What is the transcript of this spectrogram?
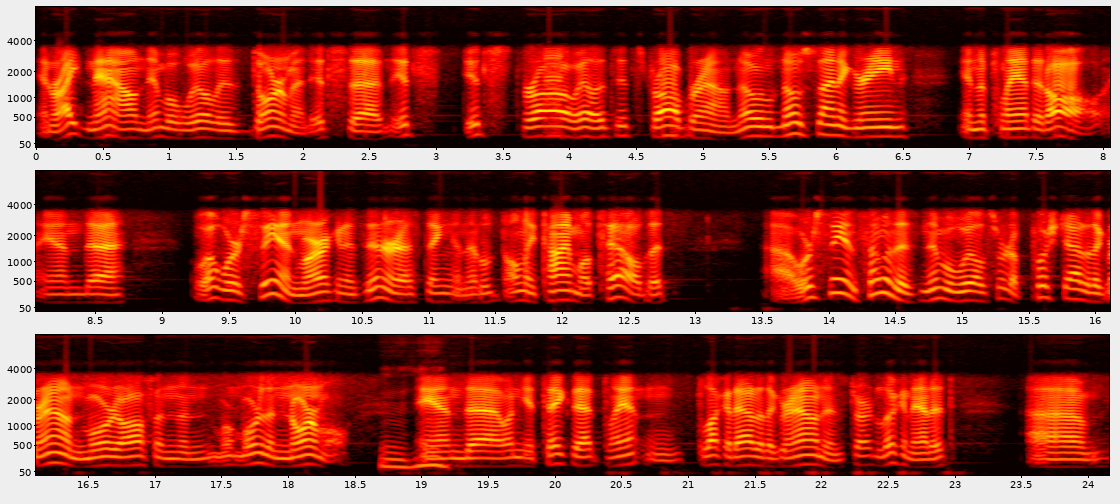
and right now Nimblewill is dormant. It's uh, it's it's straw. Well, it's it's straw brown. No no sign of green in the plant at all. And uh, what we're seeing, Mark, and it's interesting, and it'll, only time will tell, but uh, we're seeing some of this Nimblewill sort of pushed out of the ground more often than more, more than normal. Mm-hmm. And uh, when you take that plant and pluck it out of the ground and start looking at it, um,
